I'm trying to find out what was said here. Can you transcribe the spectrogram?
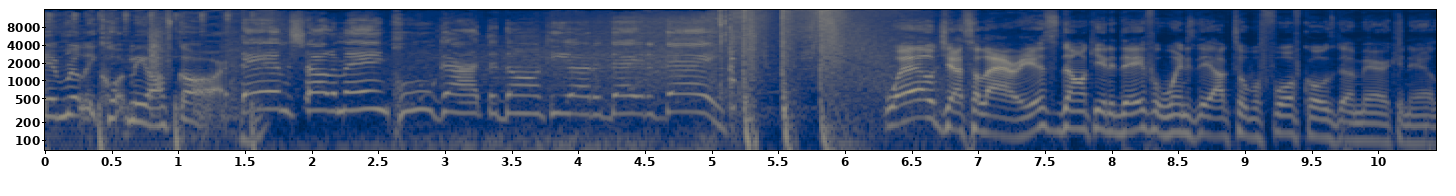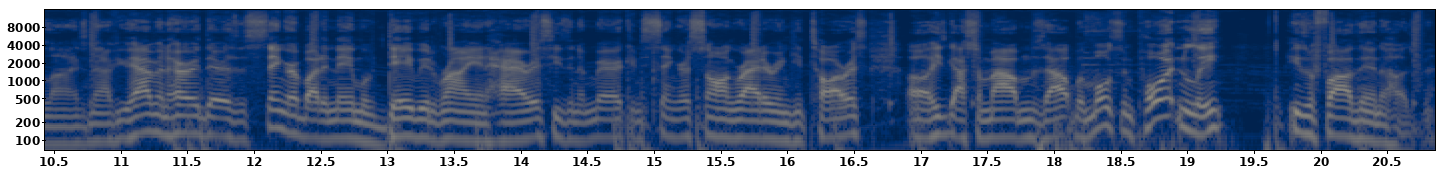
it really caught me off guard. Damn, Charlemagne, who got the Donkey of the Day today? Well, just hilarious. Donkey of the Day for Wednesday, October 4th goes to American Airlines. Now, if you haven't heard, there is a singer by the name of David Ryan Harris. He's an American singer, songwriter, and guitarist. Uh, he's got some albums out, but most importantly, He's a father and a husband.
